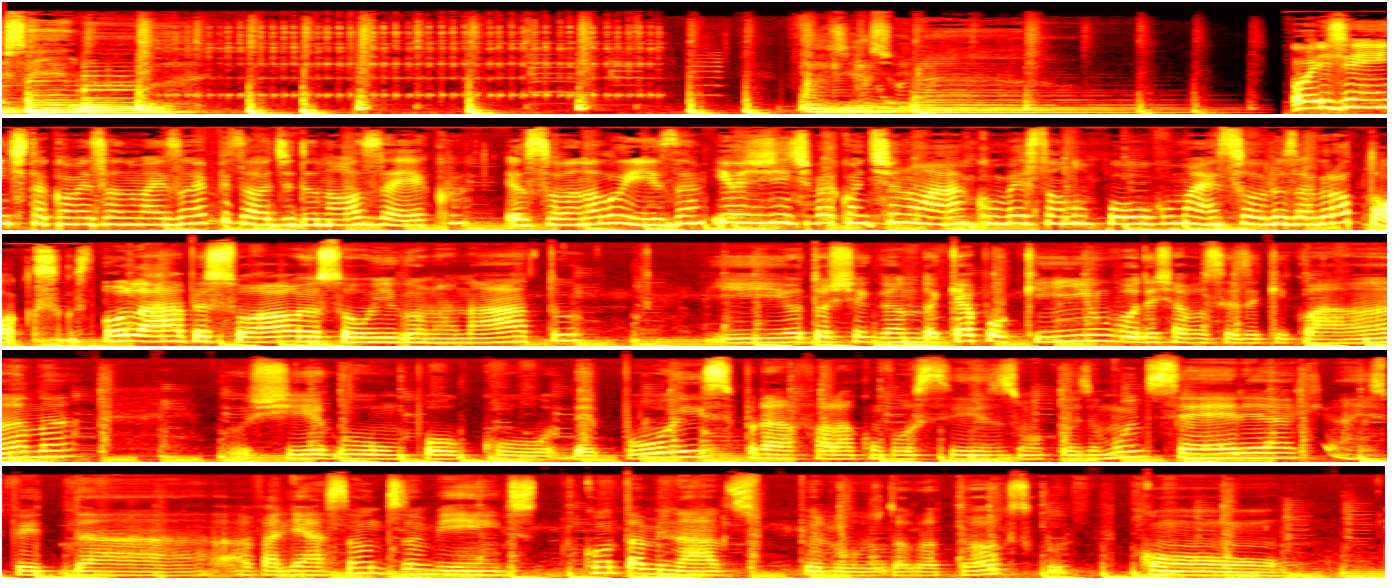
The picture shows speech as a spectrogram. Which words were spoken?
descendo. Fase racional. Oi, gente, tá começando mais um episódio do Nós Eco. Eu sou Ana Luísa e hoje a gente vai continuar conversando um pouco mais sobre os agrotóxicos. Olá pessoal, eu sou o Igor Nonato e eu tô chegando daqui a pouquinho, vou deixar vocês aqui com a Ana. Eu chego um pouco depois para falar com vocês uma coisa muito séria a respeito da avaliação dos ambientes contaminados pelo uso do agrotóxico, com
